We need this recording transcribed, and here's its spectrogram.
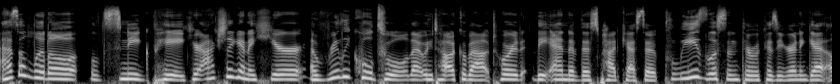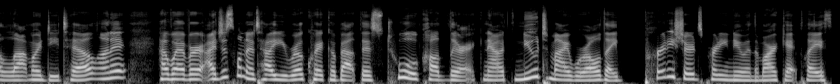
As a little sneak peek, you're actually going to hear a really cool tool that we talk about toward the end of this podcast. So please listen through because you're going to get a lot more detail on it. However, I just want to tell you real quick about this tool called Lyric. Now, it's new to my world. I'm pretty sure it's pretty new in the marketplace,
